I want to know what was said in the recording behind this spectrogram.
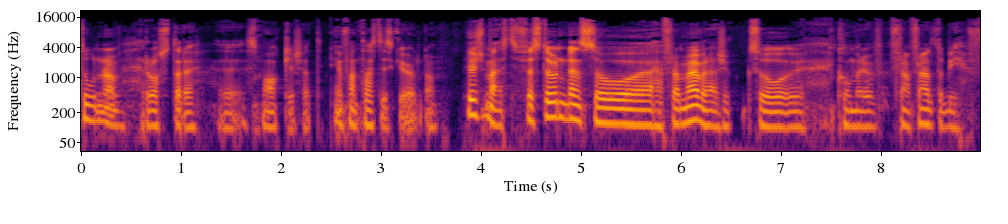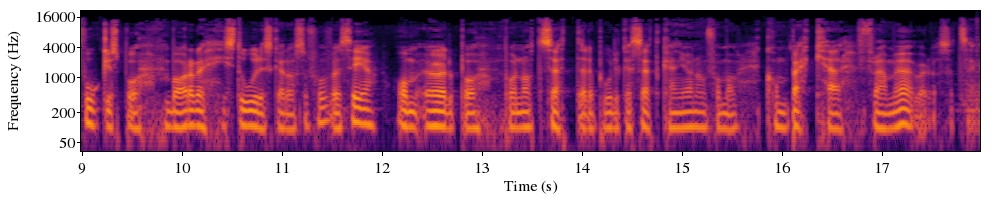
toner av rostade eh, smaker. Så det är en fantastisk öl då. Hur som helst, för stunden så eh, här framöver här så, så eh, kommer det framförallt att bli fokus på bara det historiska då. Så får vi väl se om öl på, på något sätt eller på olika sätt kan göra någon form av comeback här framöver då så att säga.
